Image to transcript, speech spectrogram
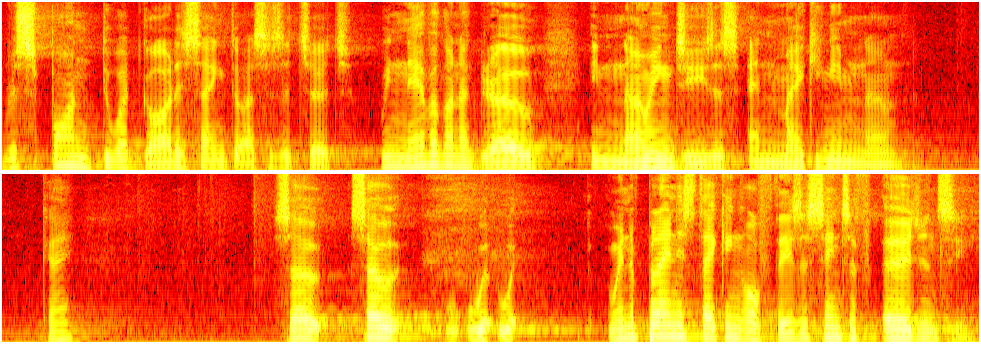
respond to what God is saying to us as a church, we're never going to grow in knowing Jesus and making him known. Okay? So, so w- w- when a plane is taking off, there's a sense of urgency.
